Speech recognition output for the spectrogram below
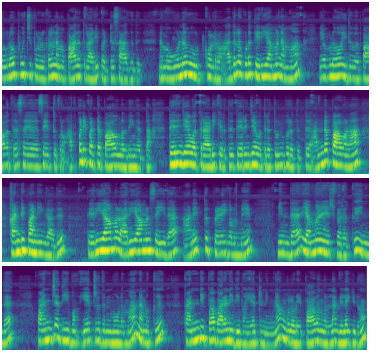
எவ்வளோ பூச்சி புழுக்கள் நம்ம பாதத்தில் அடிபட்டு சாகுது. நம்ம உணவு உட்கொள்கிறோம் அதில் கூட தெரியாமல் நம்ம எவ்வளோ இது பாவத்தை சே சேர்த்துக்கிறோம். அப்படிப்பட்ட பாவங்கள் நீங்கள் தான் தெரிஞ்சே ஒருத்தரை அடிக்கிறது தெரிஞ்சே ஒருத்தரை துன்புறுத்துறது அந்த பாவம்லாம் கண்டிப்பாக நீங்காது. தெரியாமல் அறியாமல் செய்த அனைத்து பிழைகளுமே இந்த யமனேஸ்வரருக்கு இந்த பஞ்ச தீபம் ஏற்றுறதன் மூலமாக நமக்கு கண்டிப்பாக பரணி தீபம் ஏற்றுனீங்கன்னா உங்களுடைய பாவங்கள்லாம் விலகிடும்.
